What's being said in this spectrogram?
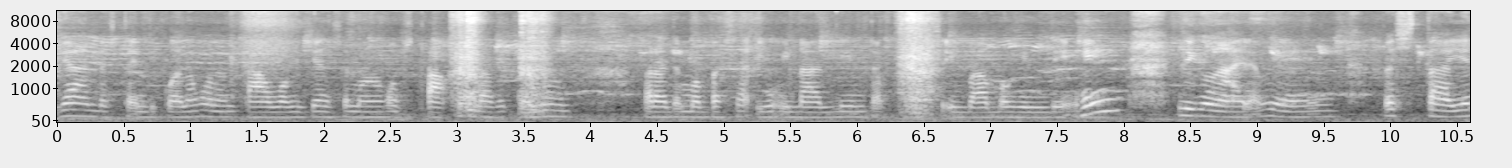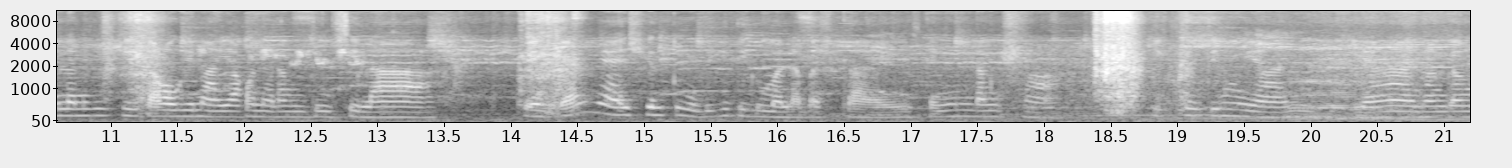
dyan. Basta hindi ko alam kung anong tawag dyan sa mga construction. Bakit ganun? Para daw mabasa yung ilalim. Tapos, sa ibabaw hindi. hindi ko nga alam eh. Basta, yan lang nakikita ko. Ginaya ko na lang din sila. Siyempre, guys, yung tubig hindi lumalabas, guys. Ganyan lang siya. Ikutin mo yan. Yan, hanggang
